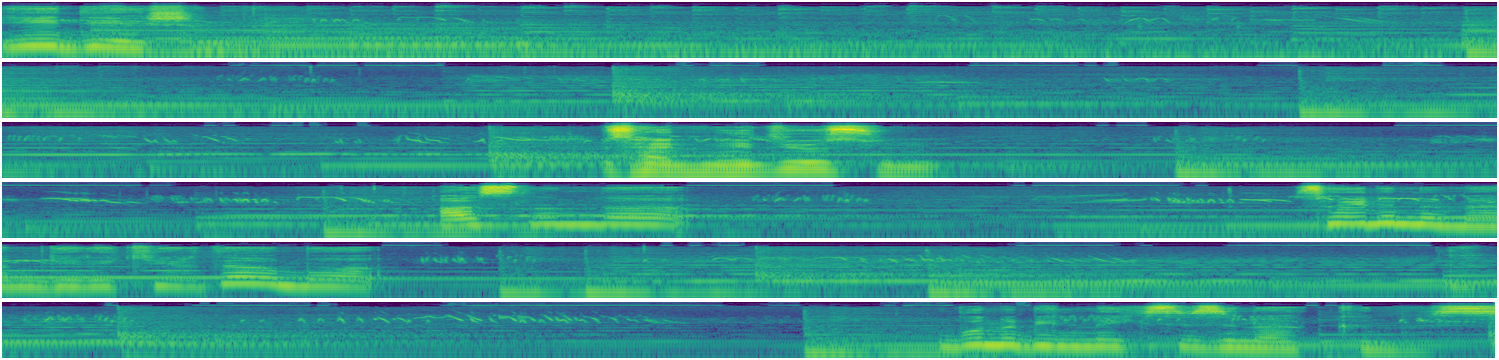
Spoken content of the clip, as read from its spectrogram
Yedi yaşında. Sen ne diyorsun? Aslında söylememem gerekirdi ama bunu bilmek sizin hakkınız.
